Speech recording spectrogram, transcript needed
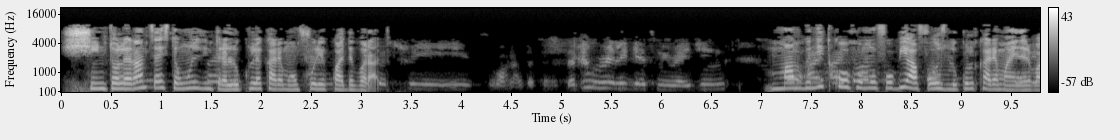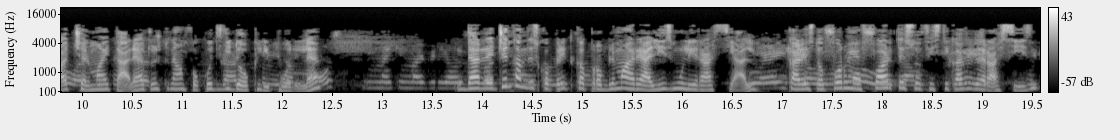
și intoleranța este unul dintre lucrurile care mă înfurie cu adevărat. M-am gândit că homofobia a fost lucrul care m-a enervat cel mai tare atunci când am făcut videoclipurile, dar recent am descoperit că problema realismului rasial, care este o formă foarte sofisticată de rasism,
